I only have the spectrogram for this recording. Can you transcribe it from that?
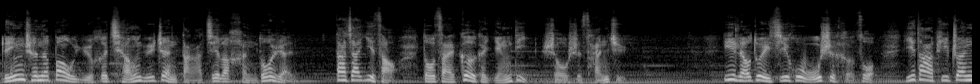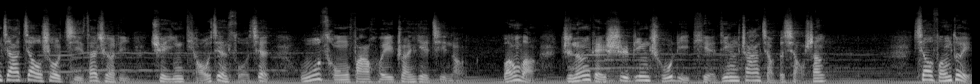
凌晨的暴雨和强余震打击了很多人，大家一早都在各个营地收拾残局。医疗队几乎无事可做，一大批专家教授挤在这里，却因条件所限无从发挥专业技能，往往只能给士兵处理铁钉扎脚的小伤。消防队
